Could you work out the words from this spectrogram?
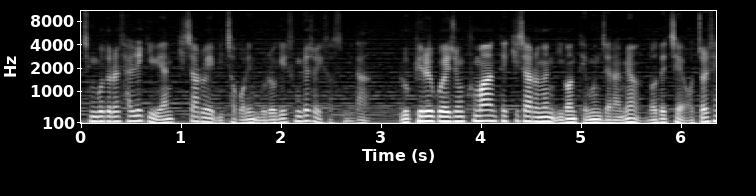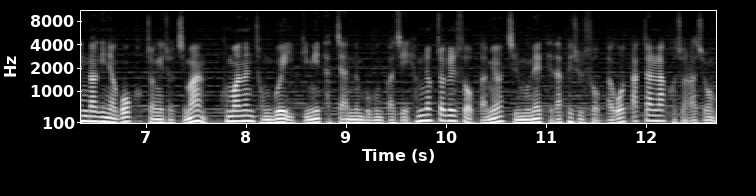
친구들을 살리기 위한 키자루에 미쳐버린 노력이 숨겨져 있었습니다. 루피를 구해준 쿠마한테 키자루는 이건 대문제라며 너 대체 어쩔 생각이냐고 걱정해줬지만 쿠마는 정부의 입김이 닿지 않는 부분까지 협력적일 수 없다며 질문에 대답해줄 수 없다고 딱 잘라 거절하죠.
